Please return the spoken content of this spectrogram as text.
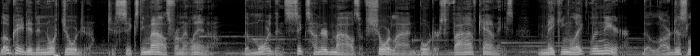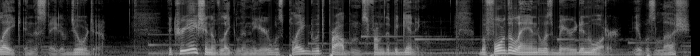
Located in North Georgia, just 60 miles from Atlanta, the more than 600 miles of shoreline borders five counties, making Lake Lanier the largest lake in the state of Georgia. The creation of Lake Lanier was plagued with problems from the beginning. Before the land was buried in water, it was lush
